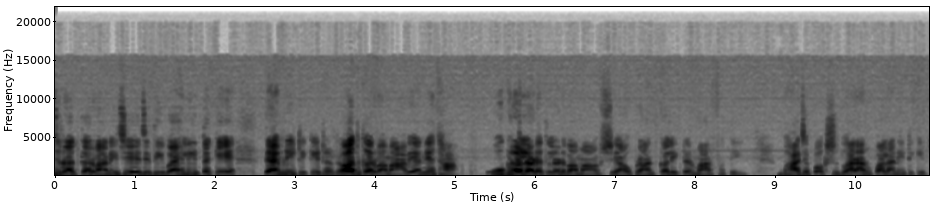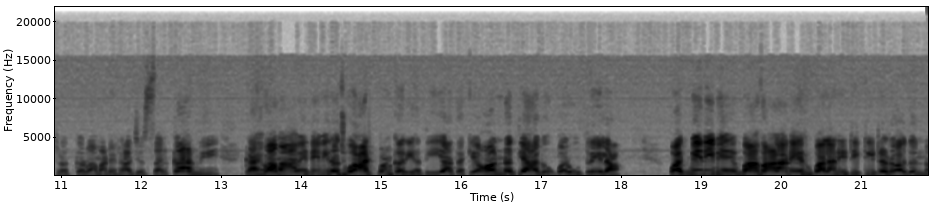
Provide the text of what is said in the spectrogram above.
જ રદ કરવાની છે, જેથી વહેલી તકે તેમની ટિકિટ રદ કરવામાં આવે, અન્યથા ઉગ્ર લડત લડવામાં આવશે. આ ઉપરાંત કલેક્ટર મારફતે ભાજપ પક્ષ દ્વારા રૂપાલાની ટિકિટ રદ કરવા માટે રાજ્ય સરકારને કહેવામાં આવે તેવી રજૂઆત પણ કરી હતી. આ તકે અન્ન ત્યાગ ઉપર ઉતરેલા પદ્મિની બાવાળાને રૂપાલાની ટિકિટ રદ ન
